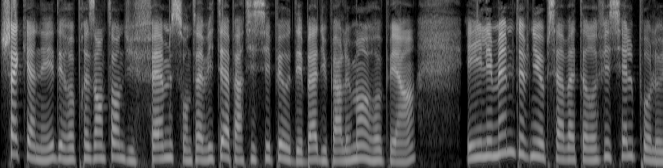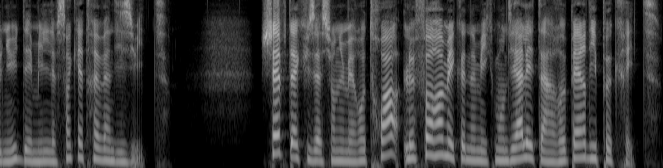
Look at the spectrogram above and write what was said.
Chaque année, des représentants du FEM sont invités à participer au débat du Parlement européen et il est même devenu observateur officiel pour l'ONU dès 1998. Chef d'accusation numéro 3, le Forum économique mondial est un repère d'hypocrites.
